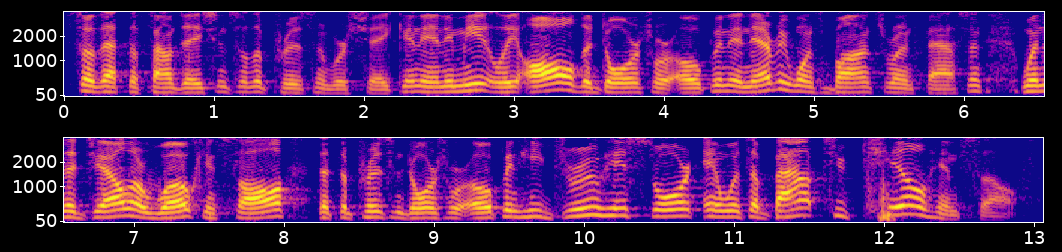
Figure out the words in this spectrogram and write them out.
so that the foundations of the prison were shaken. And immediately all the doors were opened and everyone's bonds were unfastened. When the jailer woke and saw that the prison doors were open, he drew his sword and was about to kill himself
